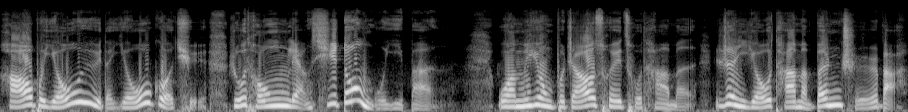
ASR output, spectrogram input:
毫不犹豫地游过去，如同两栖动物一般。我们用不着催促他们，任由他们奔驰吧。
